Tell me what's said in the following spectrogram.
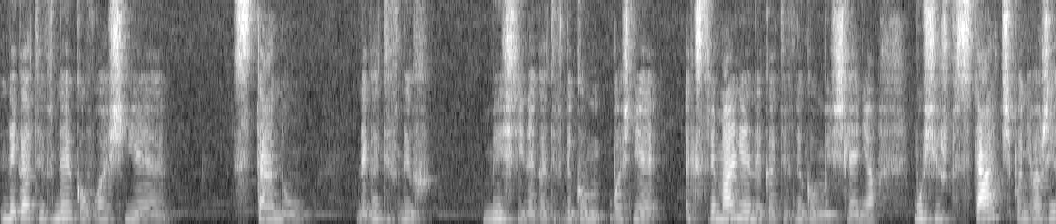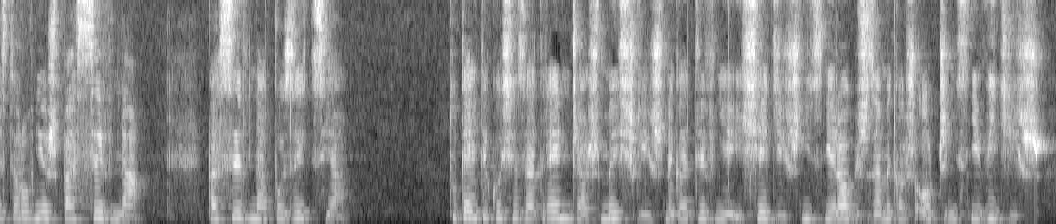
negatywnego właśnie stanu, negatywnych myśli, negatywnego właśnie ekstremalnie negatywnego myślenia. Musisz wstać, ponieważ jest to również pasywna, pasywna pozycja. Tutaj tylko się zadręczasz, myślisz negatywnie i siedzisz, nic nie robisz, zamykasz oczy, nic nie widzisz.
